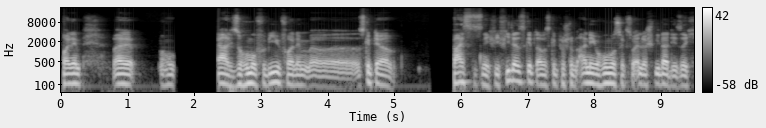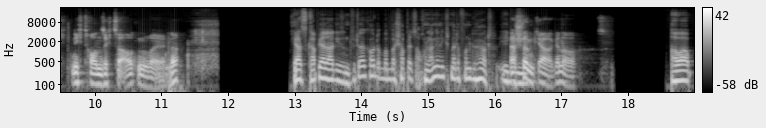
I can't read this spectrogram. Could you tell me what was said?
Vor allem, weil, ja, diese Homophobie, vor allem, äh, es gibt ja, ich weiß es nicht, wie viele es gibt, aber es gibt bestimmt einige homosexuelle Spieler, die sich nicht trauen, sich zu outen, weil, ne? ja, es gab ja da diesen Twitter-Account, aber ich habe jetzt auch lange nichts mehr davon gehört. Irgendwie. Das stimmt, ja, genau. Aber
